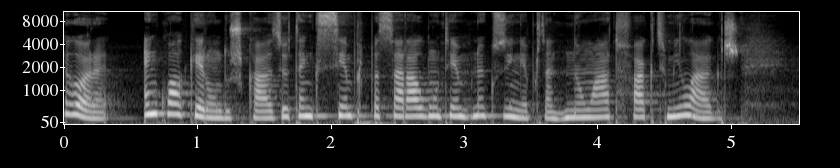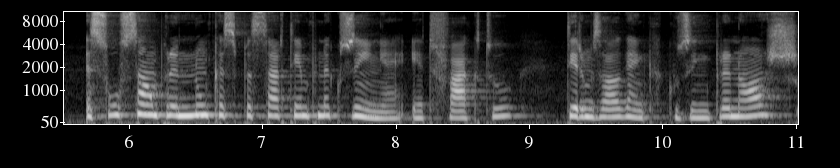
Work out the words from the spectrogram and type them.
Agora, em qualquer um dos casos, eu tenho que sempre passar algum tempo na cozinha, portanto, não há de facto milagres. A solução para nunca se passar tempo na cozinha é de facto termos alguém que cozinhe para nós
